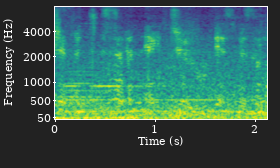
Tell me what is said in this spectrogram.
Shipment 782 is visible.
